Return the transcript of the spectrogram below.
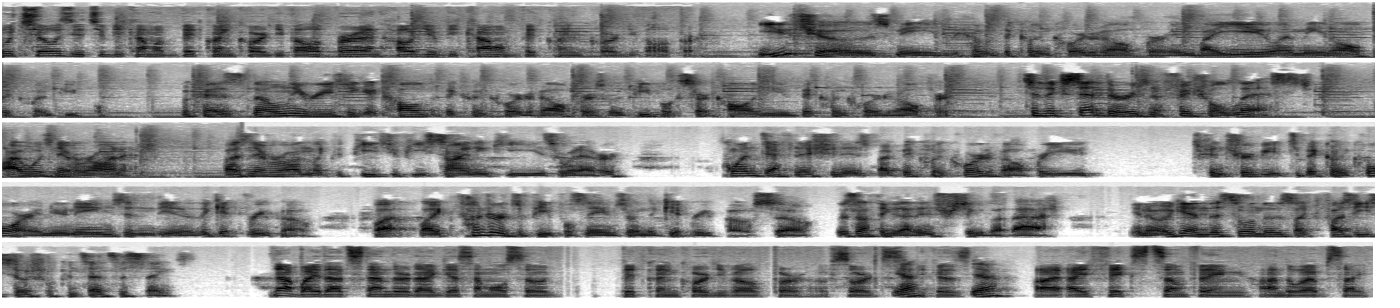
Who chose you to become a Bitcoin Core developer, and how do you become a Bitcoin Core developer? You chose me to become a Bitcoin Core developer, and by you, I mean all Bitcoin people. Because the only reason you get called a Bitcoin Core developer is when people start calling you Bitcoin Core developer. To the extent there is an official list, I was never on it. I was never on like the PGP signing keys or whatever. One definition is by Bitcoin Core developer, you contribute to Bitcoin Core, and your name's in you know the Git repo. But like hundreds of people's names are in the Git repo, so there's nothing that interesting about that. You know, again, this is one of those like fuzzy social consensus things. Yeah, by that standard, I guess I'm also a Bitcoin Core developer of sorts Yeah, because yeah. I, I fixed something on the website.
